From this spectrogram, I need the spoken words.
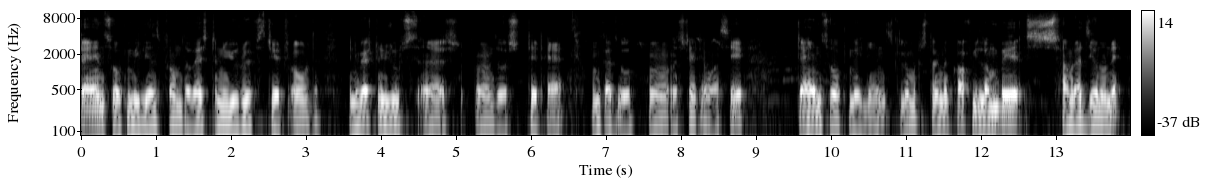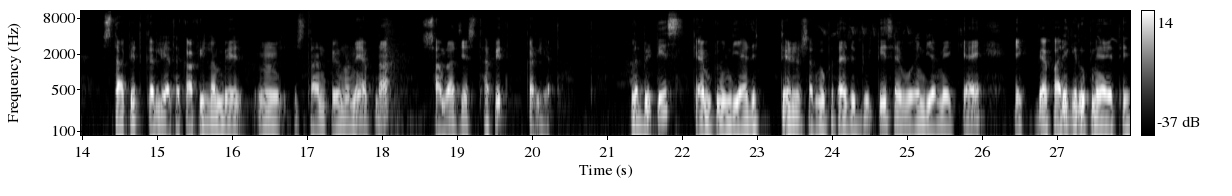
tens of millions from the western Europe state और द यानी वेस्टर्न यूरोप जो स्टेट है, उनका जो स्टेट है वहाँ से टेंस ऑफ़ मिलियंस किलोमीटर तो उन्होंने काफ़ी लंबे साम्राज्य उन्होंने स्थापित कर लिया था। काफ़ी लंबे स्थान पे उन्होंने अपना साम्राज्य स्थापित कर लिया था। मतलब British came to India as a trader सबको पता है जो ब्रिटिश है, वो इंडिया में क्या है, एक व्यापारी के रूप में आए थे।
